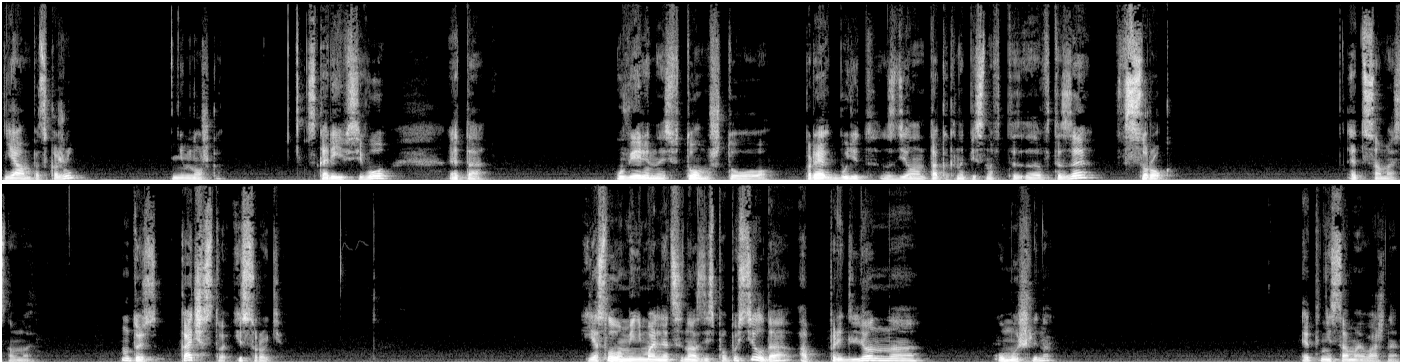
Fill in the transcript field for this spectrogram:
Я вам подскажу немножко. Скорее всего, это уверенность в том, что проект будет сделан так, как написано в ТЗ, в срок. Это самое основное. Ну, то есть качество и сроки. Я слово минимальная цена здесь пропустил, да, определенно умышленно – это не самое важное.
